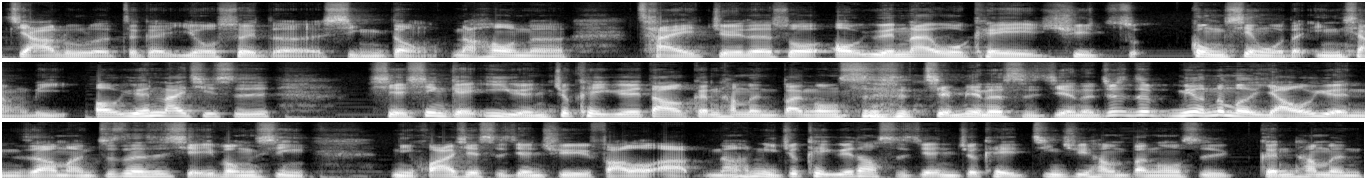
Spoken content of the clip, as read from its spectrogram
加入了这个游说的行动，然后呢，才觉得说，哦，原来我可以去做贡献我的影响力。哦，原来其实写信给议员就可以约到跟他们办公室见面的时间了，就是没有那么遥远，你知道吗？就真的是写一封信，你花一些时间去 follow up，然后你就可以约到时间，你就可以进去他们办公室跟他们。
